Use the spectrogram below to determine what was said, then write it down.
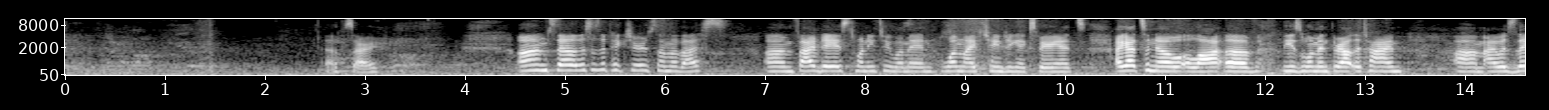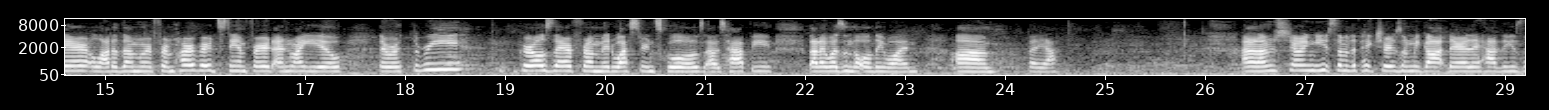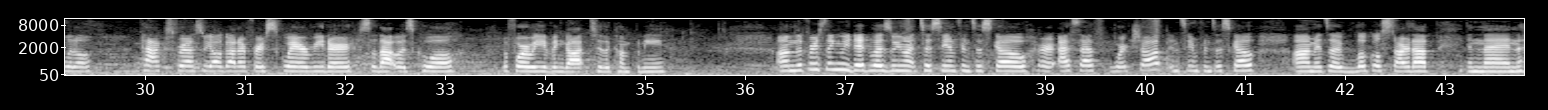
Oh, sorry. Um, so this is a picture of some of us. Um, five days, 22 women, one life-changing experience. I got to know a lot of these women throughout the time. Um, I was there, a lot of them were from Harvard, Stanford, NYU. There were three girls there from Midwestern schools. I was happy that I wasn't the only one. Um, but yeah. I don't know, I'm just showing you some of the pictures when we got there. They had these little packs for us. We all got our first Square reader, so that was cool before we even got to the company. Um, the first thing we did was we went to San Francisco, or SF Workshop in San Francisco. Um, it's a local startup, and then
